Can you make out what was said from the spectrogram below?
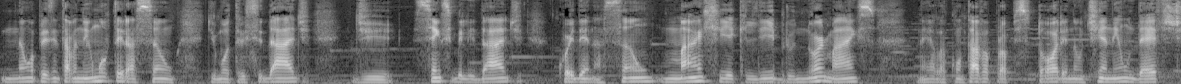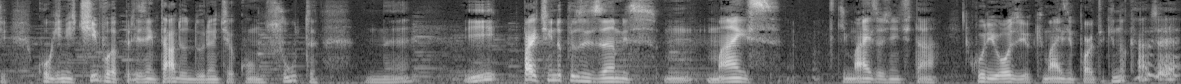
não apresentava nenhuma alteração de motricidade, de sensibilidade, coordenação, marcha e equilíbrio normais. Né? Ela contava a própria história, não tinha nenhum déficit cognitivo apresentado durante a consulta. Né? E partindo para os exames mais que mais a gente está curioso e o que mais importa aqui no caso é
